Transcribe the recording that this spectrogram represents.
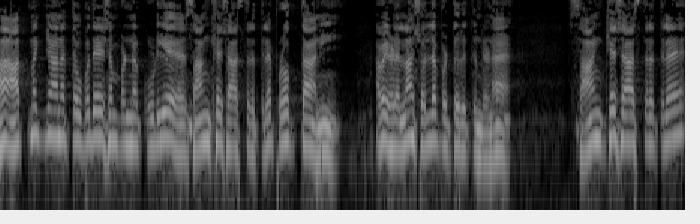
ஆத்ம ஜானத்தை உபதேசம் பண்ணக்கூடிய சாங்கிய சாஸ்திரத்தில் புரோக்தானி. அவைகளெல்லாம் சொல்லப்பட்டு இருக்கின்றன சாங்கிய சாஸ்திரத்தில்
